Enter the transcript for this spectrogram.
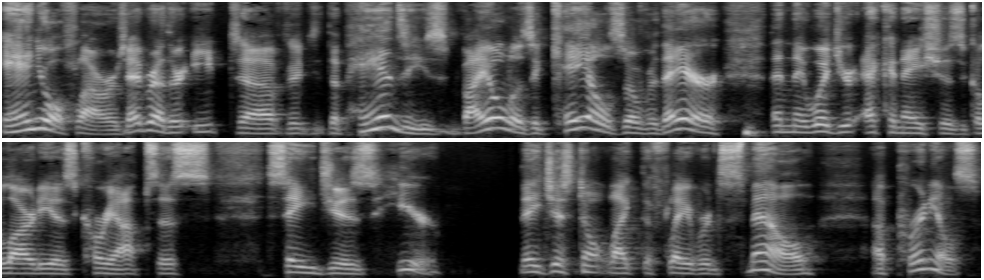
annual flowers. I'd rather eat uh, the pansies, violas, and kales over there than they would your echinaceas, gaillardias, coreopsis, sages here. They just don't like the flavored smell of perennials.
